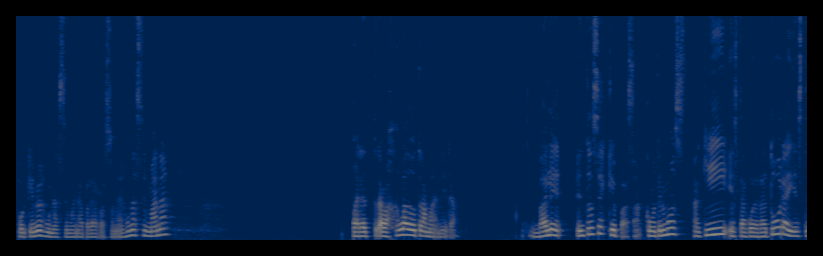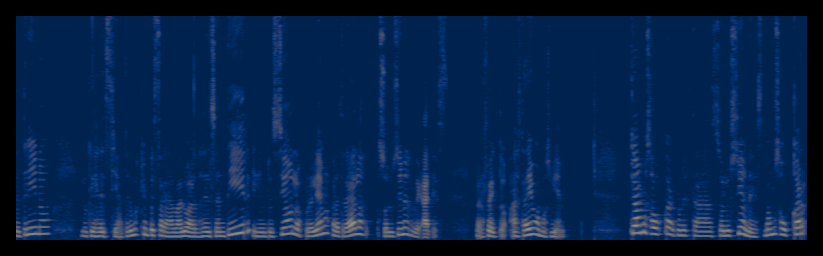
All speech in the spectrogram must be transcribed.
porque no es una semana para razonar, es una semana para trabajarla de otra manera. ¿Vale? Entonces, ¿qué pasa? Como tenemos aquí esta cuadratura y este trino, lo que les decía, tenemos que empezar a evaluar desde el sentir y la intuición los problemas para traer las soluciones reales. Perfecto, hasta ahí vamos bien. ¿Qué vamos a buscar con estas soluciones? Vamos a buscar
